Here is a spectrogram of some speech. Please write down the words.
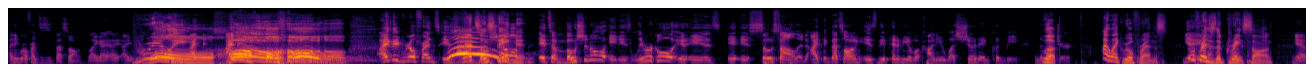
I think Real Friends is his best song. Like I, I, I Really? I think, I Whoa! think, I think Real Friends is That's a statement. It's emotional. It is lyrical. It is it is so solid. I think that song is the epitome of what Kanye West should and could be in the Look, future. I like Real Friends. Yeah, Real yeah, Friends yeah. is a great song. Yeah.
